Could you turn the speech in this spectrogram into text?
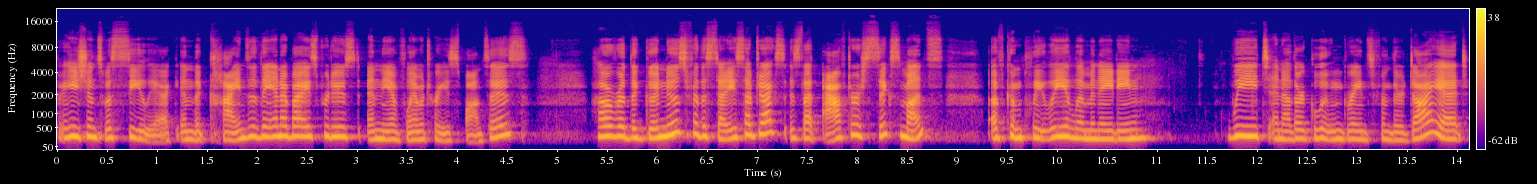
patients with celiac in the kinds of the antibodies produced and the inflammatory responses. However, the good news for the study subjects is that after six months of completely eliminating wheat and other gluten grains from their diet,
